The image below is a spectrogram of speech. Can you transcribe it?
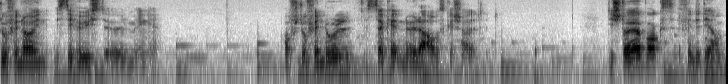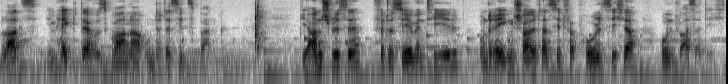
Stufe 9 ist die höchste Ölmenge. Auf Stufe 0 ist der Kettenöler ausgeschaltet. Die Steuerbox findet ihren Platz im Heck der Husqvarna unter der Sitzbank. Die Anschlüsse für Dosierventil und Regenschalter sind verpolsicher und wasserdicht.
